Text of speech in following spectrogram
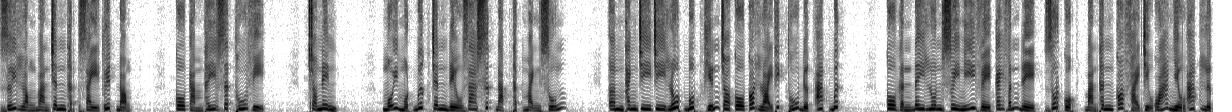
Dưới lòng bàn chân thật dày tuyết đọng. Cô cảm thấy rất thú vị. Cho nên. Mỗi một bước chân đều ra sức đạp thật mạnh xuống. Âm thanh chi chi lốp bút khiến cho cô có loại thích thú được áp bức. Cô gần đây luôn suy nghĩ về cái vấn đề, rốt cuộc, bản thân có phải chịu quá nhiều áp lực.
